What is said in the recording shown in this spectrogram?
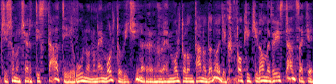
ci sono certi stati, uno non è molto vicino, è molto lontano da noi, di pochi chilometri di distanza, che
